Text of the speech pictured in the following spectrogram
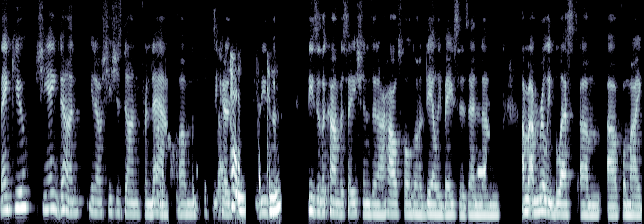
thank you. She ain't done. You know, she's just done for now. Um, because these are, these are the conversations in our household on a daily basis. And um, I'm I'm really blessed um, uh, for my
